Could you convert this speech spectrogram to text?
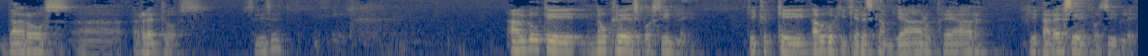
daros ah, retos. ¿Se dice? Algo que no crees posible, que, algo que quieres cambiar o crear que parece imposible.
